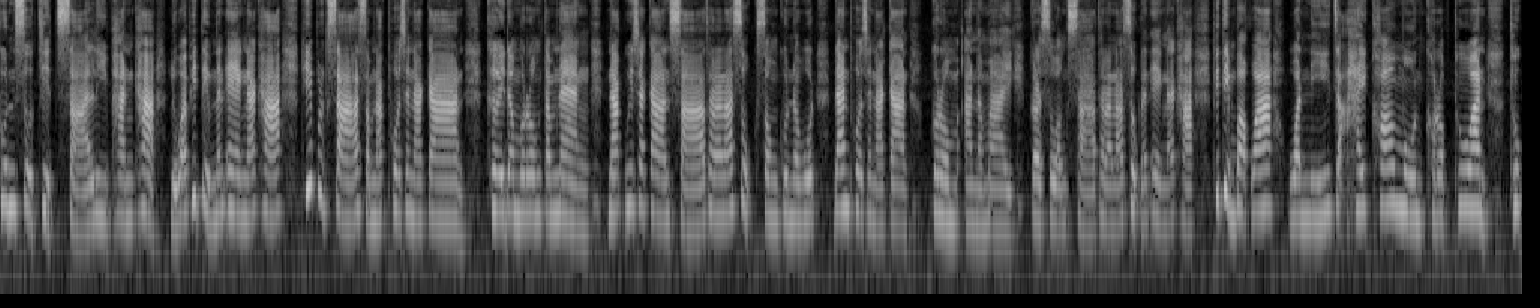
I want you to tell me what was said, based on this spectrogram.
คุณสุจิตสาลีพันธ์ค่ะ หรือว่าพี่ติ๋มนั่นเองนะคะ ที่ปรึกษาสำนักโภชนาการ เคยดำรงตำแหน่ง นักวิชาการสาธารณสุขทรงคุณวุฒิด้านโภชนาการ กรมอนามัย กระทรวงสาธารณสุขนั่นเองนะคะพี่ติ๋มบอกว่าวันนี้จะให้ข้อมูลครบถ้วน ทุก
